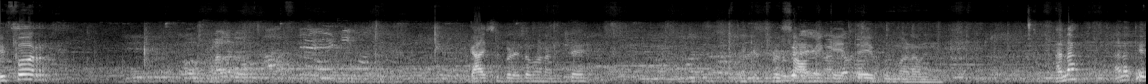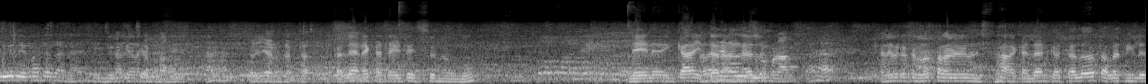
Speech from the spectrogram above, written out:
బిఫోర్ గాయస్ ఇప్పుడైతే మనం అంటే ఇప్పుడు స్వామికి అయితే ఇప్పుడు మనం అన్న అన్న తెలుగులో ఏమంటారు అన్న? కళ్యాణ కట్ట కళ్యాణ కథ అయితే ఇస్తున్నాము. నేను ఇంకా ఇద్దరు అన్నలు? కళ్యాణ కట్టలో తల కళ్యాణ కథలో తల నీళ్ళు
